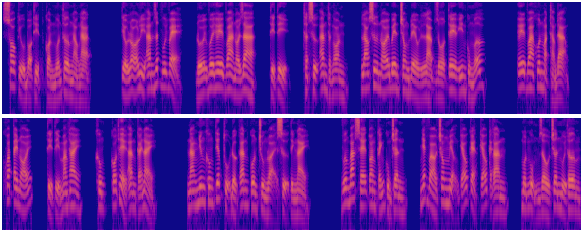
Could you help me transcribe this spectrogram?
so cừu bò thịt còn muốn thơm ngào ngạt. Tiểu lọ lì ăn rất vui vẻ, đối với Eva nói ra, tỷ tỷ, thật sự ăn thật ngon, lão sư nói bên trong đều là dò tê in cùng mỡ. Eva khuôn mặt thảm đạm, khoát tay nói, tỷ tỷ mang thai, không có thể ăn cái này. Nàng nhưng không tiếp thụ được ăn côn trùng loại sự tình này. Vương Bác xé toang cánh cùng chân, nhét vào trong miệng kéo kẹt kéo kẹt ăn, một ngụm dầu chân mùi thơm,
